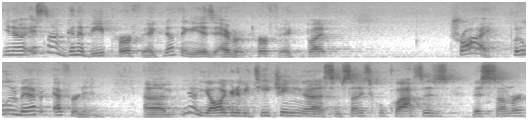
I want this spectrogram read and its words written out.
You know, it's not going to be perfect. Nothing is ever perfect, but try. Put a little bit of effort in. Um, you know, y'all are going to be teaching uh, some Sunday school classes this summer.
